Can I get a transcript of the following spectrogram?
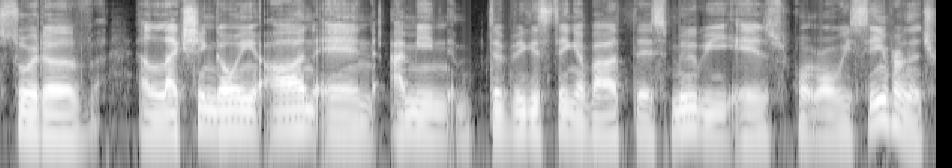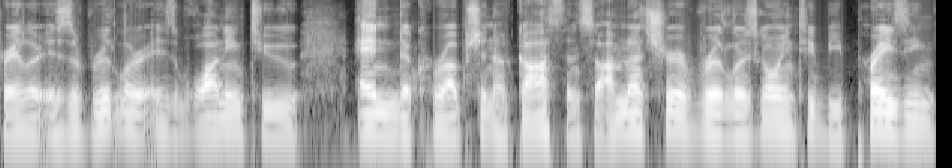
sort of election going on. And I mean, the biggest thing about this movie is from what we've seen from the trailer is the Riddler is wanting to end the corruption of Gotham. So I'm not sure if Riddler is going to be praising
